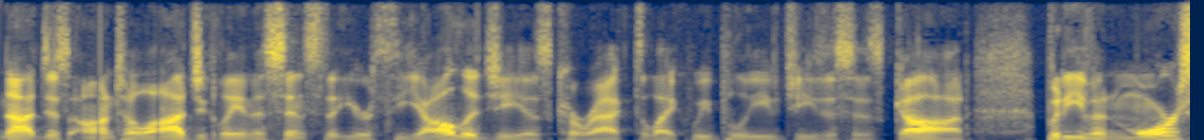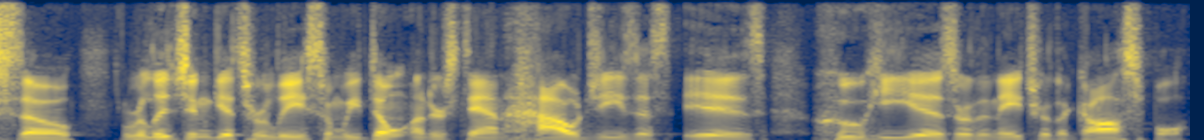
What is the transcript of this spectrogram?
not just ontologically in the sense that your theology is correct, like we believe Jesus is God, but even more so, religion gets released when we don't understand how Jesus is, who he is, or the nature of the gospel.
